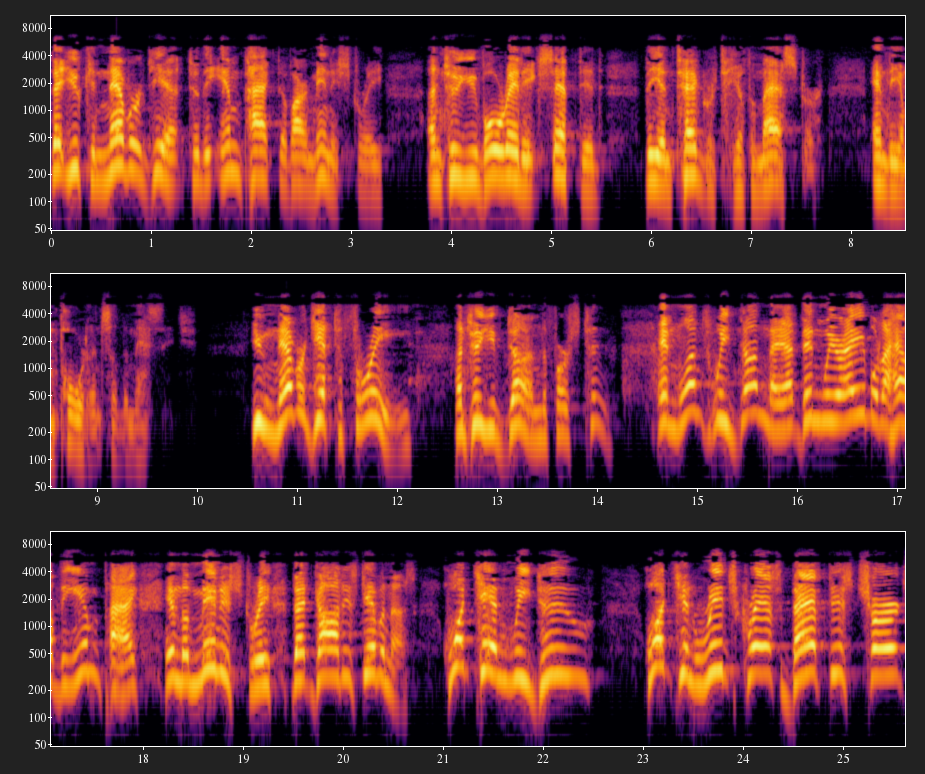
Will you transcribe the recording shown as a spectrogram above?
that you can never get to the impact of our ministry until you've already accepted the integrity of the Master and the importance of the message. You never get to three until you've done the first two. And once we've done that, then we are able to have the impact in the ministry that God has given us. What can we do? What can Ridgecrest Baptist Church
